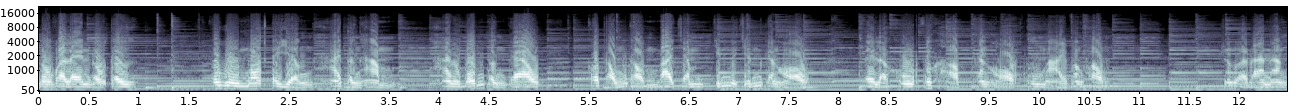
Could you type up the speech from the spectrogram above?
Novaland đầu tư với quy mô xây dựng 2 tầng hầm, 24 tầng cao, có tổng cộng 399 căn hộ. Đây là khu phức hợp căn hộ thương mại văn phòng, rất là đa năng.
